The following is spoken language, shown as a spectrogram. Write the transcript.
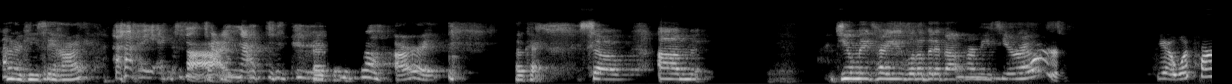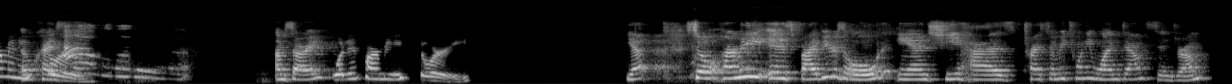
Hunter, can you say hi? Hi, I'm just Hi. trying not to. Okay. All right. Okay. So, um, do you want me to tell you a little bit about Harmony's heroes? Sure. Yeah, what's Harmony's Okay, story? Ow. I'm sorry. What is Harmony's story? Yep. So Harmony is five years old and she has trisomy 21 Down syndrome.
